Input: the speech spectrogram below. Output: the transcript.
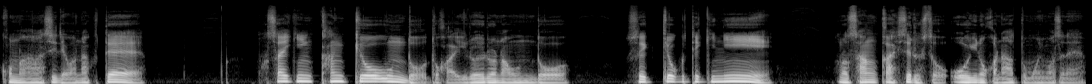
こんな話ではなくて、最近環境運動とかいろいろな運動、積極的にあの参加してる人多いのかなと思いますね。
